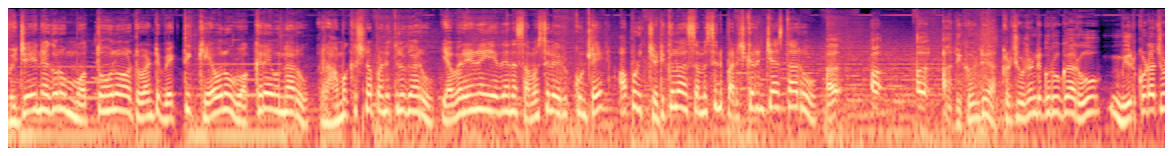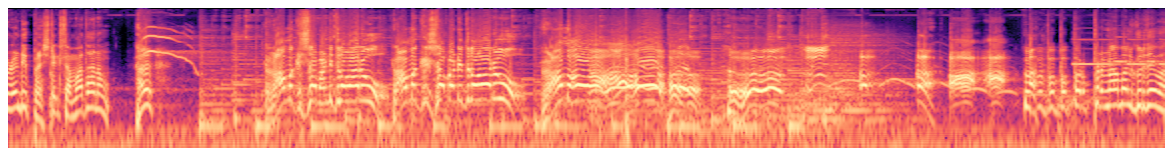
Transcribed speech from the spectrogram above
విజయనగరం మొత్తంలో అటువంటి వ్యక్తి కేవలం ఒక్కరే ఉన్నారు రామకృష్ణ పండితులు గారు ఎవరైనా ఏదైనా సమస్యలు ఎదుర్కొంటే అప్పుడు చిటికలో ఆ సమస్యని పరిష్కరించేస్తారు అదిగోండి అక్కడ చూడండి గురువుగారు మీరు కూడా చూడండి ప్రశ్నకి సమాధానం? రామకృష్ణ పండితుల వారు రామకృష్ణ పండితుల వారు రామ ప్రణామాలు గురుదేవా.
